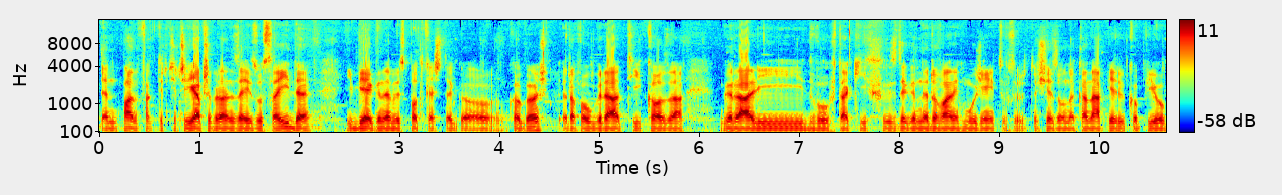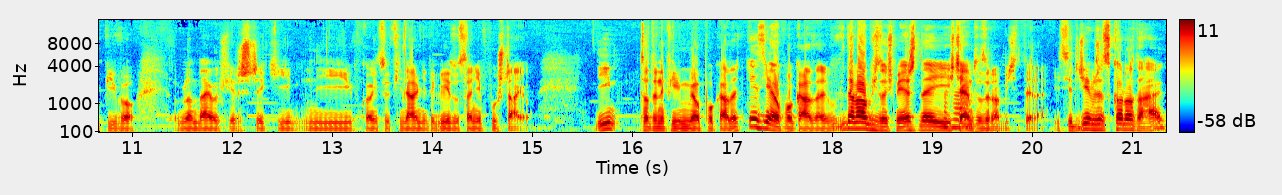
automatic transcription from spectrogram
ten pan faktycznie, czyli ja przebrany za Jezusa idę i biegnę, by spotkać tego kogoś. Rafał Grat i Koza grali dwóch takich zdegenerowanych młodzieńców, którzy to siedzą na kanapie, tylko piją piwo, oglądają świerszczyki i w końcu finalnie tego Jezusa nie wpuszczają. I co ten film miał pokazać? Nic nie miał pokazać. Wydawało mi się to śmieszne i chciałem to zrobić i tyle. I stwierdziłem, że skoro tak,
